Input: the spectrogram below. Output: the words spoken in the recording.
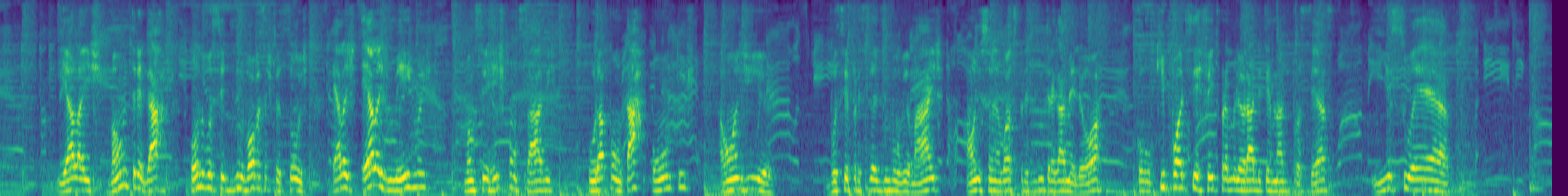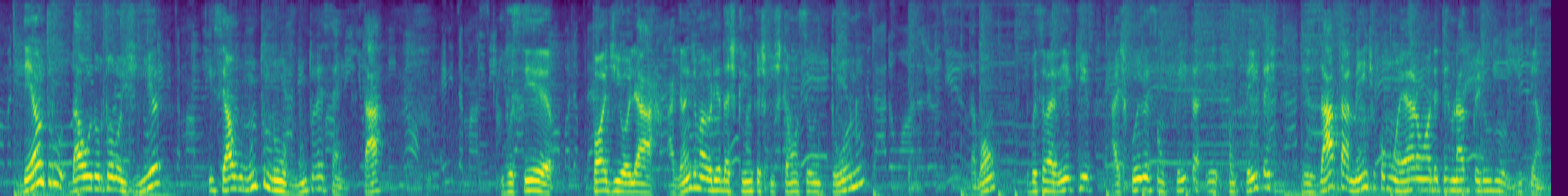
e elas vão entregar quando você desenvolve essas pessoas, elas elas mesmas vão ser responsáveis por apontar pontos onde você precisa desenvolver mais, onde seu negócio precisa entregar melhor, o que pode ser feito para melhorar determinado processo. E isso é dentro da odontologia, isso é algo muito novo, muito recente, tá? Você pode olhar a grande maioria das clínicas que estão ao seu entorno, tá bom? E você vai ver que as coisas são feitas, são feitas exatamente como eram a determinado período de tempo.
